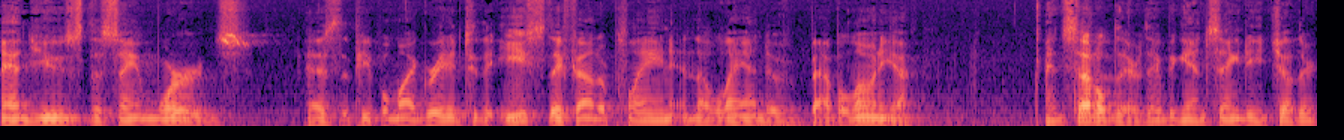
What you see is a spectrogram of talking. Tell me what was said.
and used the same words. As the people migrated to the east, they found a plain in the land of Babylonia and settled there. They began saying to each other,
